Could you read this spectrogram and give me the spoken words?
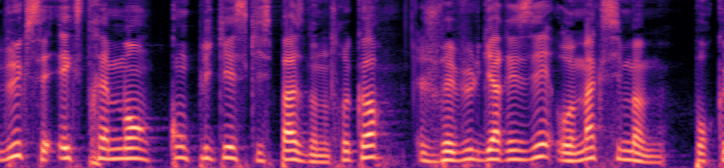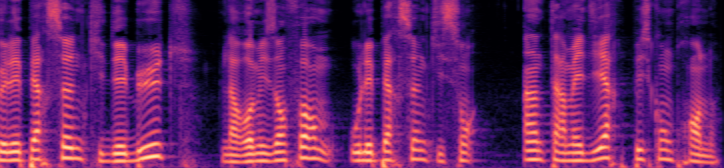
vu que c'est extrêmement compliqué ce qui se passe dans notre corps, je vais vulgariser au maximum pour que les personnes qui débutent la remise en forme ou les personnes qui sont intermédiaires puissent comprendre.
